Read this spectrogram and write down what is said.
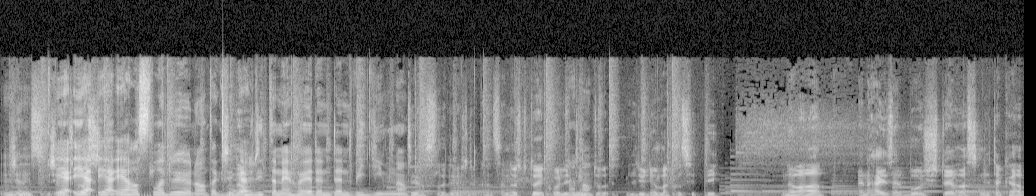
Žens, Já, já, já, já ho sleduju, no, takže No. každý ten jeho jeden den vidím, no. Ty ho sleduješ dokonca. No to je kvôli Áno. týmto ľuďom ako si ty. No a Anheuser-Busch to je vlastne taká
